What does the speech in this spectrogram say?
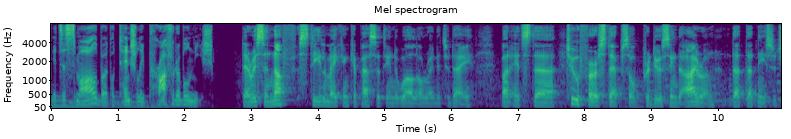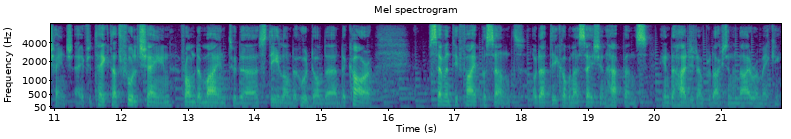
It's a small but potentially profitable niche. There is enough steel making capacity in the world already today, but it's the two first steps of producing the iron that, that needs to change. If you take that full chain from the mine to the steel on the hood of the, the car, 75% of that decarbonization happens in the hydrogen production and iron making.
